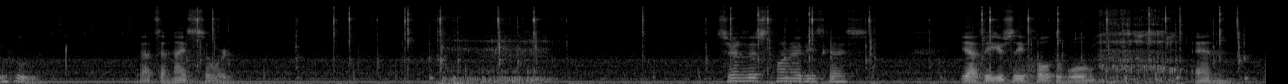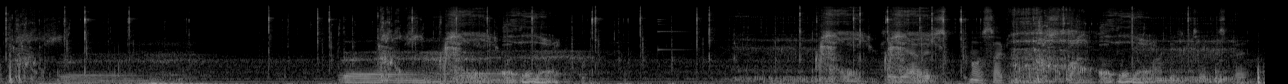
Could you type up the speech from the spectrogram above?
Ooh, that's a nice sword. Is there another spawner of these guys? Yeah, they usually hold the wool, and uh, Okay, yeah, there's most likely another spawn. I need to take this bed.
